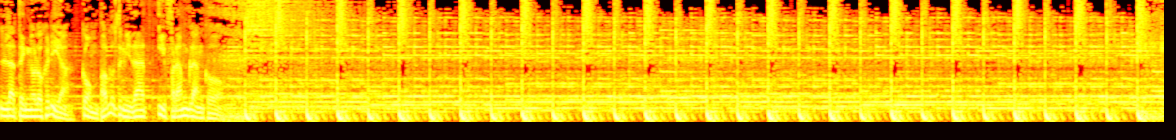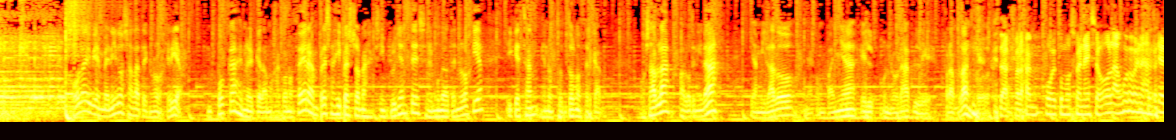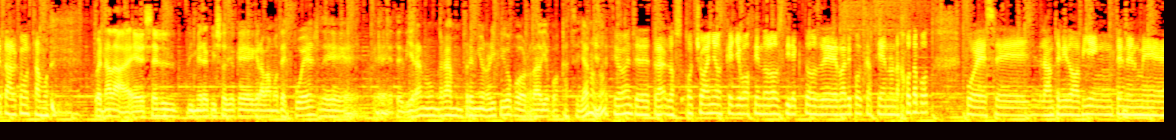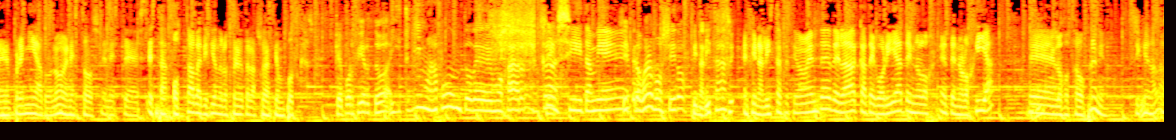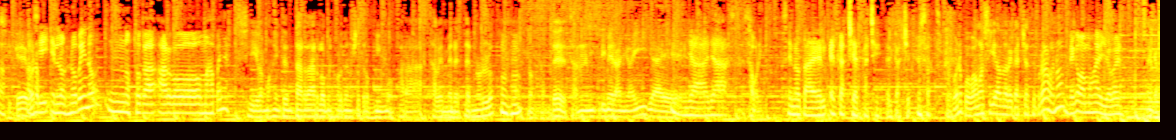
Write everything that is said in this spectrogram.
La tecnología con Pablo Trinidad y Fran Blanco. Hola y bienvenidos a La Tecnología, un podcast en el que damos a conocer a empresas y personajes influyentes en el mundo de la tecnología y que están en nuestro entorno cercano. Os habla Pablo Trinidad y a mi lado me acompaña el honorable Fran Blanco. ¿Qué tal, Fran? Pues cómo suena eso. Hola, muy buenas, ¿qué tal? ¿Cómo estamos? Pues nada, es el primer episodio que grabamos después de que te dieran un gran premio honorífico por Radio Post Castellano, ¿no? Efectivamente, tras los ocho años que llevo haciendo los directos de Radio Post Castellano en la JPod, pues eh, la han tenido a bien tenerme premiado, ¿no? En estos, en este, esta octava edición de los premios de la Asociación Podcast. Que por cierto, ahí estuvimos a punto de mojar. Casi también. Sí, pero bueno, hemos sido finalistas. Sí, eh, finalista efectivamente de la categoría eh, tecnología eh, en los octavos premios. Así Sí, que nada. así que, bueno. Así, en los novenos nos toca algo más apañar. Sí, vamos a intentar dar lo mejor de nosotros mismos para esta vez merecérnoslo. Ujú. No obstante, estar en el primer año ahí ya es... Ya, ya Está bonito, se nota el, el caché, el caché. el caché. Exacto. Pues bueno, pues vamos a seguir dándole caché a este programa, ¿no? Venga, vamos a ello, a ver. Venga.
